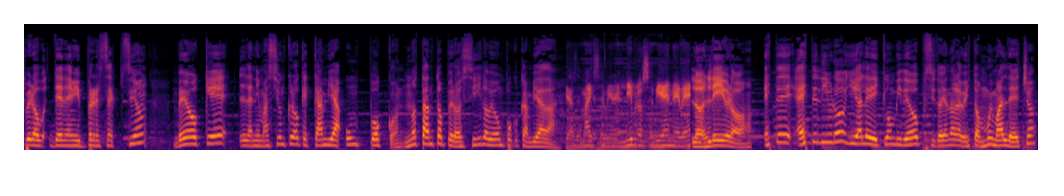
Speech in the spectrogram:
Pero desde mi percepción veo que la animación creo que cambia un poco. No tanto, pero sí lo veo un poco cambiada. De Mike se vienen libros, se viene... Los libros. Este, a este libro yo ya le dediqué un video, si todavía no lo he visto, muy mal de hecho.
